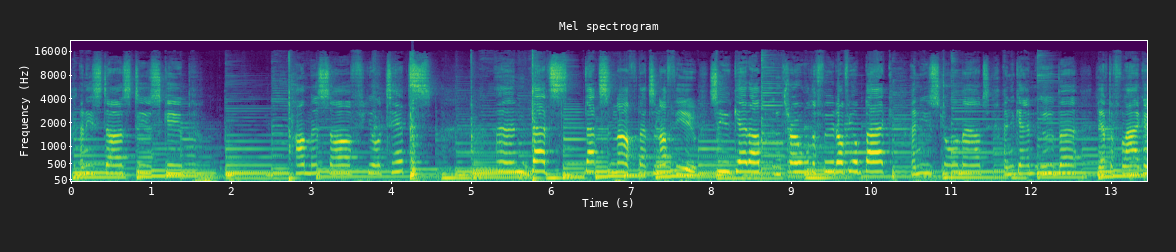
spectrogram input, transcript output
And he starts to scoop hummus off your tits. And that's that's enough. That's enough for you. So you get up and throw all the food off your back, and you storm out, and you get an Uber. You have to flag a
